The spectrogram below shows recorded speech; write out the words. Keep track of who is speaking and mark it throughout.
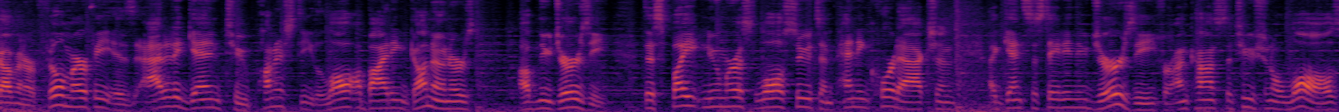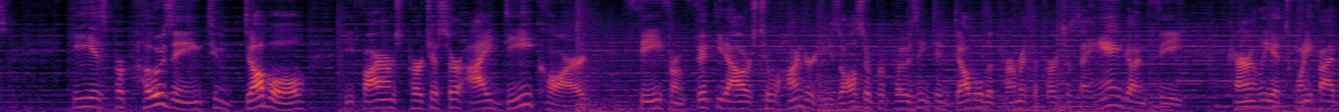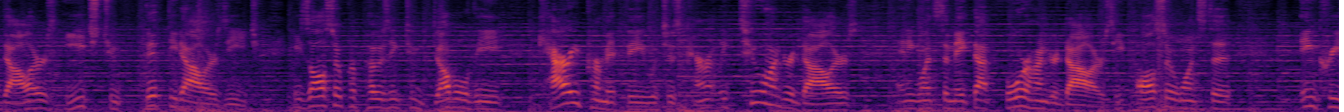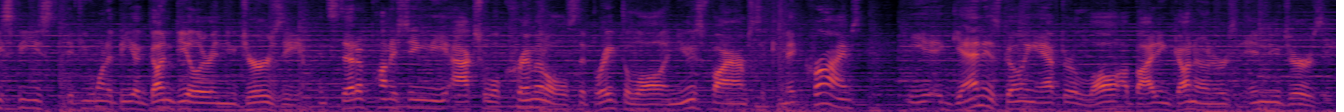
Speaker 1: Governor Phil Murphy is at it again to punish the law-abiding gun owners of New Jersey. Despite numerous lawsuits and pending court action against the state of New Jersey for unconstitutional laws, he is proposing to double the firearms purchaser ID card fee from $50 to $100. He's also proposing to double the permit to purchase a handgun fee, currently at $25 each to $50 each. He's also proposing to double the carry permit fee, which is currently $200, and he wants to make that $400. He also wants to increase fees if you want to be a gun dealer in New Jersey. Instead of punishing the actual criminals that break the law and use firearms to commit crimes, he again is going after law-abiding gun owners in New Jersey.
